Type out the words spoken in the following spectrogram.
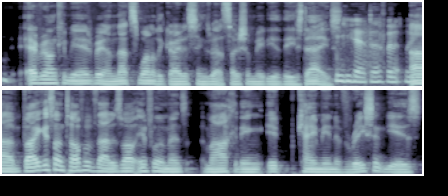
everyone can be everyone. That's one of the greatest things about social media these days. yeah, definitely. Um, but I guess on top of that as well, influence marketing, it came in of recent years.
